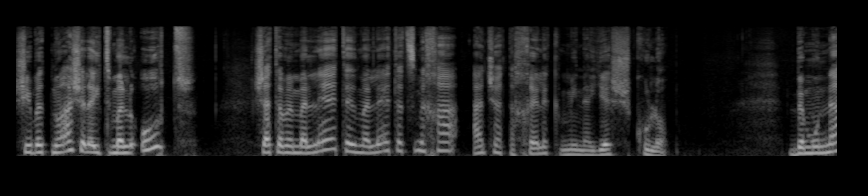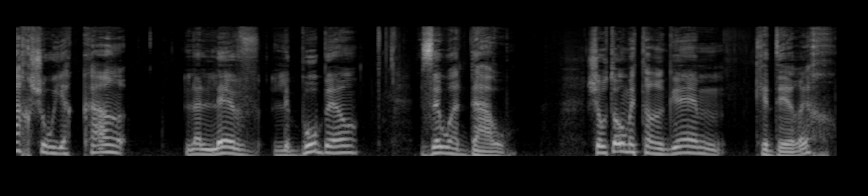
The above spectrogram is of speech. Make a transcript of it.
שהיא בתנועה של ההתמלאות, שאתה ממלא, תמלא את עצמך עד שאתה חלק מן היש כולו. במונח שהוא יקר ללב, לבובר, זהו הדאו, שאותו הוא מתרגם כדרך,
